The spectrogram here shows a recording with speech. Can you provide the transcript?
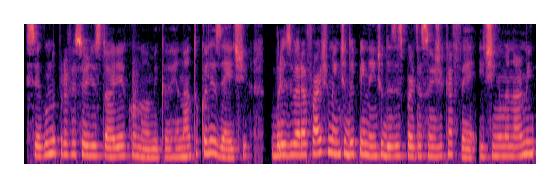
Segundo o professor de História Econômica Renato Colisetti, o Brasil era fortemente dependente das exportações de café e tinha uma enorme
